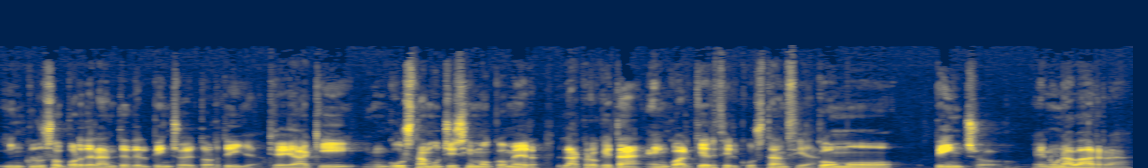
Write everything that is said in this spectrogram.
incluso por delante del pincho de tortilla. Que aquí gusta muchísimo comer la croqueta en cualquier circunstancia, como pincho en una barra,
